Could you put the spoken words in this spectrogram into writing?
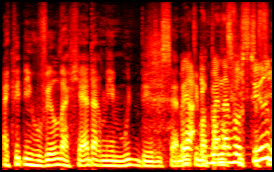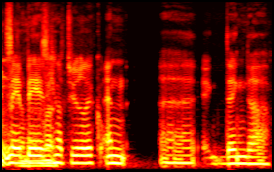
Ik weet niet hoeveel dat jij daarmee moet bezig zijn. Ja, ik ben daar voortdurend mee bezig maar- natuurlijk. En eh, ik, denk dat,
